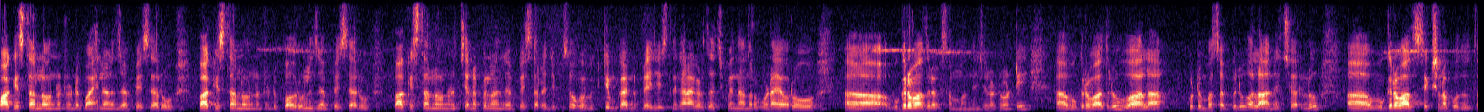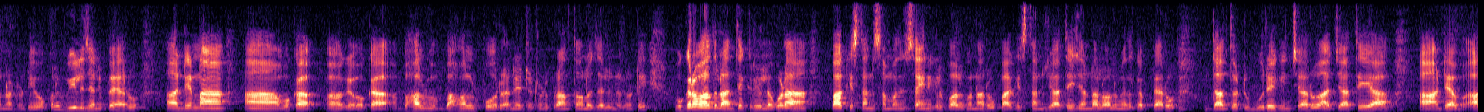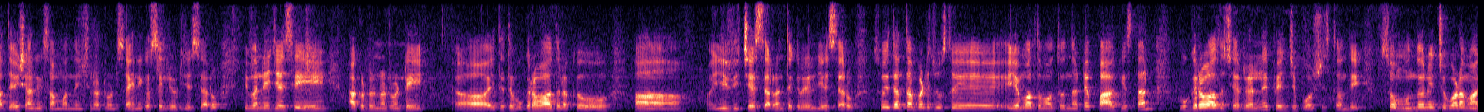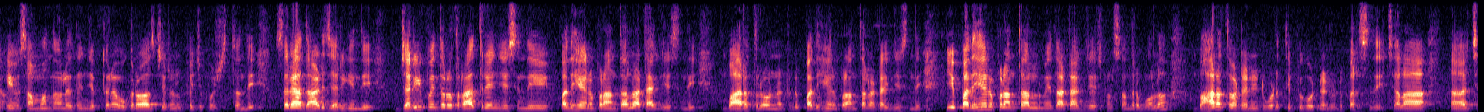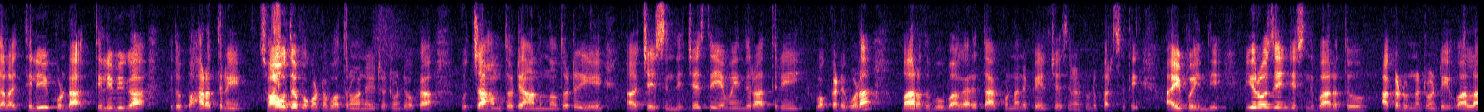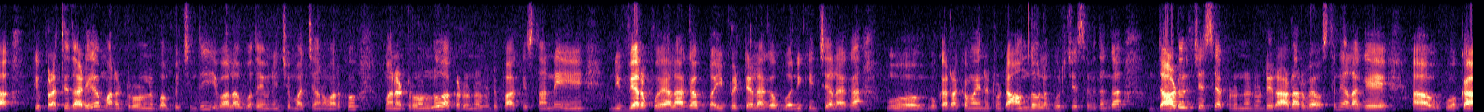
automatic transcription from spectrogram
పాకిస్తాన్లో ఉన్నటువంటి మహిళలను చంపేశారు పాకిస్తాన్లో ఉన్నటువంటి పౌరులను చంపేశారు పాకిస్తాన్లో ఉన్న చిన్నపిల్లలను చంపేశారు అని చెప్పేసి ఒక విక్టిమ్ కార్డుని ప్లే చేసింది. కానీ అక్కడ చచ్చిపోయిన అందరూ కూడా ఎవరు ఉగ్రవాదులకు సంబంధించినటువంటి ఉగ్రవాదులు వాళ్ళ కుటుంబ సభ్యులు వాళ్ళ అనుచరులు ఉగ్రవాద శిక్షణ పొందుతున్నటువంటి యువకులు వీళ్ళు చనిపోయారు. నిన్న ఒక ఒక బహల్ బహల్పూర్ అనేటటువంటి ప్రాంతంలో జరిగినటువంటి ఉగ్రవాదుల అంత్యక్రియలో కూడా పాకిస్తాన్కి సంబంధించిన సైనికులు పాల్గొన్నారు. పాకిస్తాన్ జాతీయ జెండాలు వాళ్ళ మీద కప్పారు. దాంతో ఊరేగించారు. ఆ జాతీయ అంటే ఆ దేశానికి సంబంధించినటువంటి సైనిక సెల్యూట్ చేశారు. ఇవన్నీ చేసి అక్కడ ఉన్నటువంటి ఏదైతే ఉగ్రవాదులకు ఇది చేశారు అంత్యక్రియలు చేశారు. సో ఇదంతా బట్టి చూస్తే ఏమర్థమవుతుందంటే పాకిస్తాన్ ఉగ్రవాద చర్యల్ని పెంచి పోషిస్తుంది. సో ముందు నుంచి కూడా మాకేం సంబంధం లేదని చెప్తూనే ఉగ్రవాద చర్యలను పెంచి పోషిస్తుంది. సరే ఆ దాడి జరిగింది. జరిగిపోయిన తర్వాత రాత్రి ఏం చేసింది? పదిహేను ప్రాంతాల్లో అటాక్ చేసింది. భారత్లో ఉన్నటువంటి పదిహేను ప్రాంతాలు అటాక్ చేసింది. ఈ పదిహేను ప్రాంతాల మీద అటాక్ చేసిన సందర్భంలో భారత్ వాటన్నిటి కూడా తిప్పికొట్టినటువంటి పరిస్థితి. చాలా చాలా తెలియకుండా తెలివిగా ఏదో భారత్ని చావు దెబ్బ కొట్టబోతున్నాం అనేటటువంటి ఒక ఉత్సాహంతో ఆనందంతో చేసింది. చేస్తే ఏమైంది రాత్రి? ఒక్కటి కూడా భారత భూభాగాన్ని తాకుండానే పేల్చేసినటువంటి పరిస్థితి అయిపోయింది. ఈ రోజు ఏం చేసింది భారత్? అక్కడ ఉన్నటువంటి వాళ్ళకి ప్రతిదాడిగా మన డ్రోన్లను పంపించింది. ఇవాళ ఉదయం నుంచి మధ్యాహ్నం వరకు మన డ్రోన్లు అక్కడ ఉన్నటువంటి పాకిస్తాన్ని నివ్వెరపోయేలాగా భయపెట్టేలాగా వణికించేలాగా ఒక రకమైనటువంటి ఆందోళనకు గురి చేసే విధంగా దాడులు చేసి అక్కడ ఉన్నటువంటి రాడార్ వ్యవస్థని అలాగే ఒక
